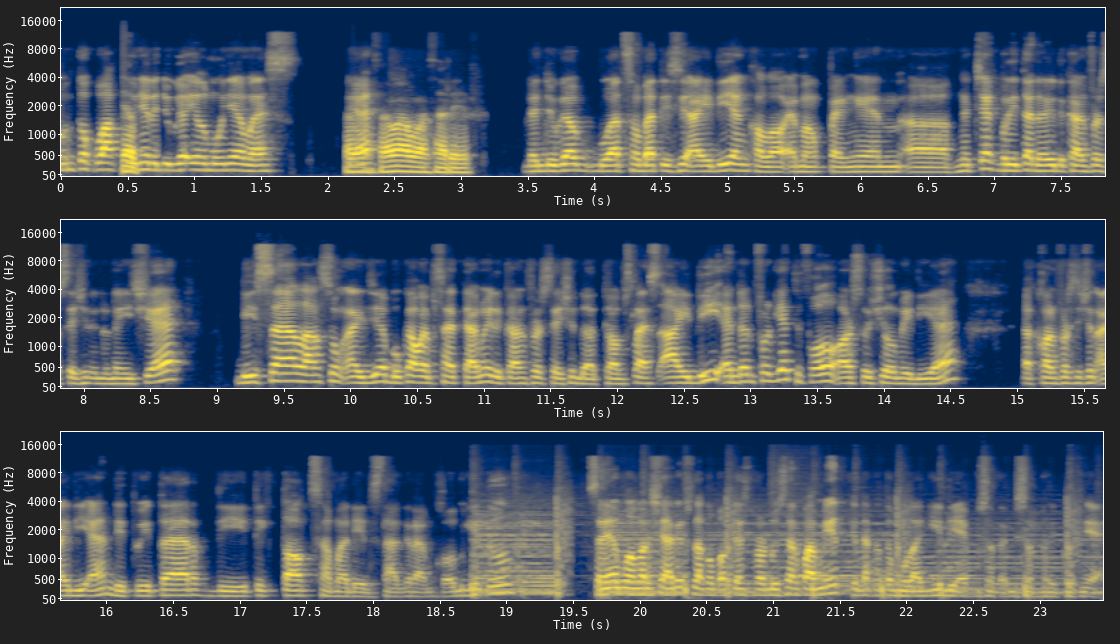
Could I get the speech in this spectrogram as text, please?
untuk waktunya dan juga ilmunya Mas. Ya, Sama-sama Mas Arief. Dan juga buat sobat TCID yang kalau emang pengen eh, ngecek berita dari The Conversation Indonesia, bisa langsung aja buka website kami theconversation.com/id and don't forget to follow our social media Conversation IDN di Twitter, di TikTok, sama di Instagram. Kalau begitu, saya Muhammad Syarif selaku podcast produser pamit. Kita ketemu lagi di episode-episode berikutnya.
